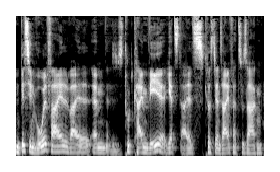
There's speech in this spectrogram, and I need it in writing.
ein bisschen wohlfeil, weil ähm, es tut keinem weh, jetzt als Christian Seifert zu sagen,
